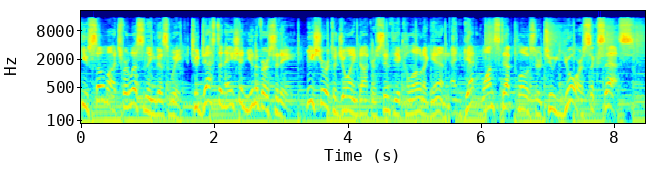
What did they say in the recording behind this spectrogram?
you so much for listening this week to Destination University. Be sure to join Dr. Cynthia Colon again and get one step closer to your success.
